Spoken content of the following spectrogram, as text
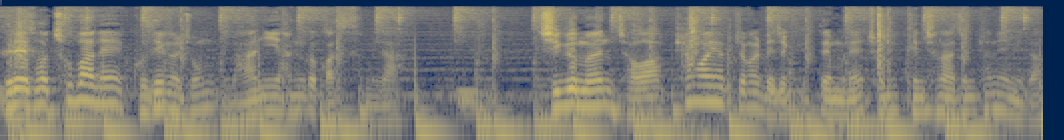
그래서 초반에 고생을 좀 많이 한 것 같습니다. 지금은 저와 평화협정을 맺었기 때문에 좀 괜찮아진 편입니다.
